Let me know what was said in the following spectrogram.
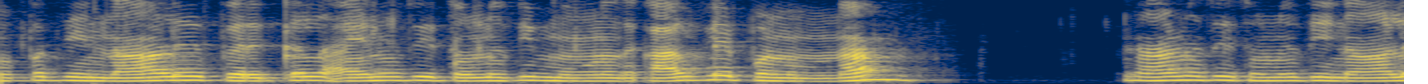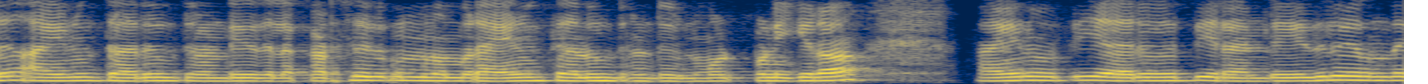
முப்பத்தி நாலு பெருக்கள் ஐநூற்றி தொண்ணூற்றி மூணு அதை கால்குலேட் பண்ணோம்னா நானூற்றி தொண்ணூற்றி நாலு ஐநூற்றி அறுபத்தி ரெண்டு இதில் கடைசி இருக்கும் நம்பர் ஐநூற்றி அறுபத்தி ரெண்டு நோட் பண்ணிக்கிறோம். ஐநூற்றி அறுபத்தி ரெண்டு. இதில் இருந்து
